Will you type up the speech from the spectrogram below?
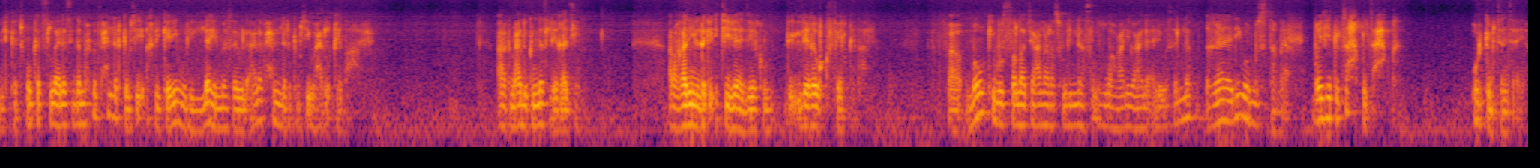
اللي كتكون كتصلي على سيدنا محمد بحال ركبتي. أخي الكريم ولله المثل الأعلى بحال ركبتي واحد القطار. راك مع دوك الناس اللي غاديين. راه غادي لذاك الاتجاه ديالكم اللي غيوقف فيه القطار. فموكب الصلاة على رسول الله صلى الله عليه وعلى آله وسلم غادي ومستمر. بغيتي تلتحق؟ تلتحق. وركبت نتايا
